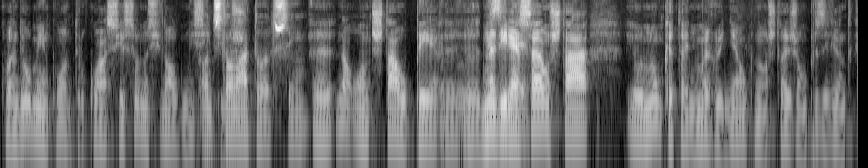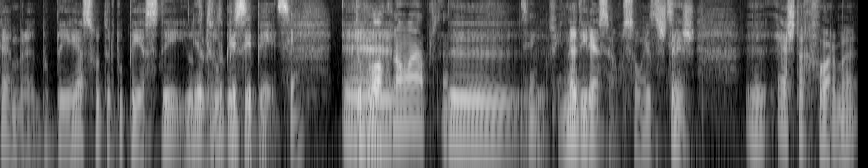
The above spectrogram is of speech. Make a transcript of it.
quando eu me encontro com a Associação Nacional de Municípios... Onde estão lá todos, sim. Uh, não, onde está o P... Uh, na direção está... Eu nunca tenho uma reunião que não esteja um Presidente de Câmara do PS, outro do PSD e outro, e outro do, do, PCP. PCP sim. Do uh, Bloco não há, portanto. De, enfim, na direção, são esses três. esta reforma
